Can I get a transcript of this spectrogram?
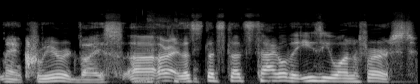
man, career advice. Uh, all right, let's let's let's tackle the easy one first.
